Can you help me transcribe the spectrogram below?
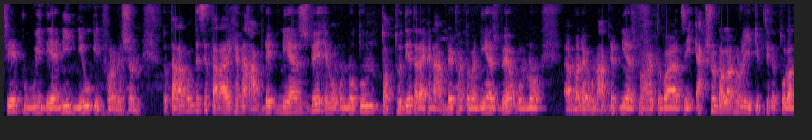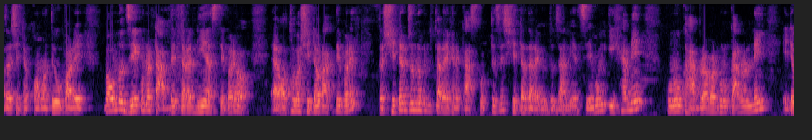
thread with any new information তো তারা বলতেছে, তারা এখানে আপডেট নিয়ে আসবে এবং নতুন তথ্য দিয়ে তারা এখানে আপডেট হয়তো বা নিয়ে আসবে। অন্য মানে আপডেট নিয়ে আসবে হয়তো বা যে একশো ডলার হলে ইউটিউব থেকে তোলা যায় সেটা কমাতেও পারে বা অন্য যে কোনো একটা আপডেট তারা নিয়ে আসতে পারে অথবা সেটাও রাখতে পারে। তো সেটার জন্য কিন্তু তারা এখানে কাজ করতেছে, সেটা তারা কিন্তু জানিয়েছে। এবং এখানে কোনো ঘাবড়াবার কোনো কারণ নেই, এটা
